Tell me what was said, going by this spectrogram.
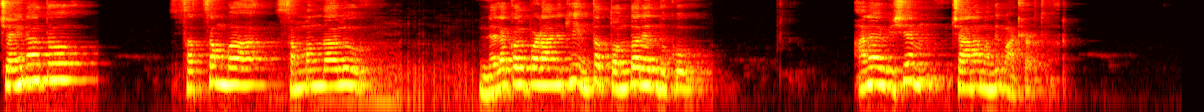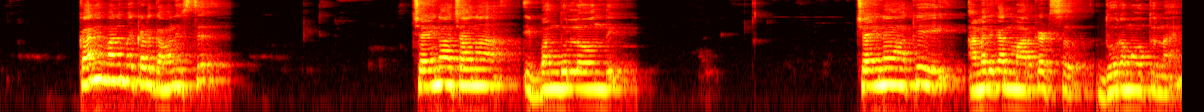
చైనాతో సత్సంబ సంబంధాలు నెలకొల్పడానికి ఇంత తొందర ఎందుకు అనే విషయం చాలామంది మాట్లాడుతున్నారు. కానీ మనం ఇక్కడ గమనిస్తే చైనా చాలా ఇబ్బందుల్లో ఉంది. చైనాకి అమెరికన్ మార్కెట్స్ దూరం అవుతున్నాయి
